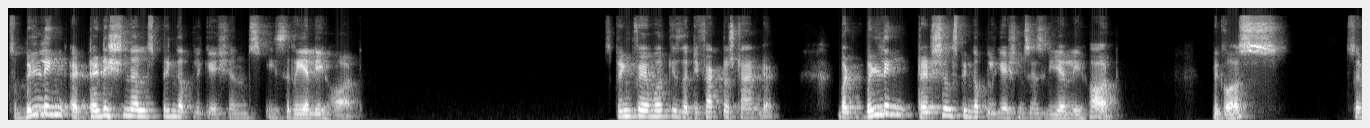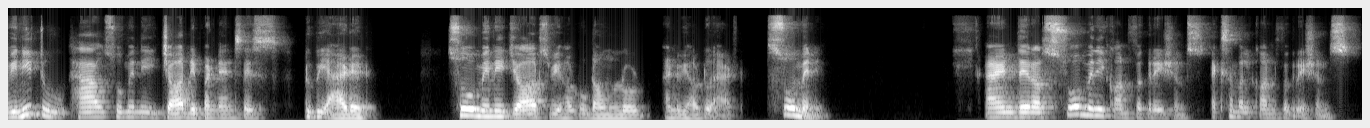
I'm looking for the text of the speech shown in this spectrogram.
So building a traditional Spring applications is really hard. Spring Framework is the de facto standard. But building traditional Spring applications is really hard because so we need to have so many jar dependencies to be added. So many jars we have to download and we have to add. So many. And there are so many configurations, XML configurations.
